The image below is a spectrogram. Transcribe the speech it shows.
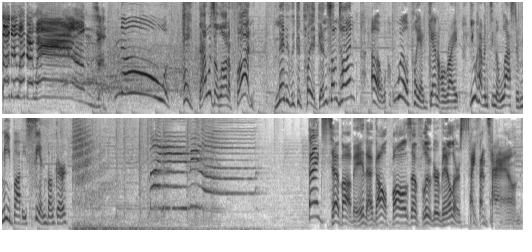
Bobby Wonder wins! No! Hey, that was a lot of fun. Maybe we could play again sometime? Oh, we'll play again, all right. You haven't seen the last of me, Bobby Sandbunker. Thanks to Bobby, the golf balls of Pflugerville are safe and sound.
